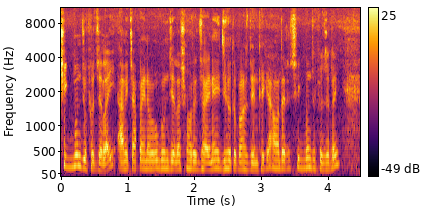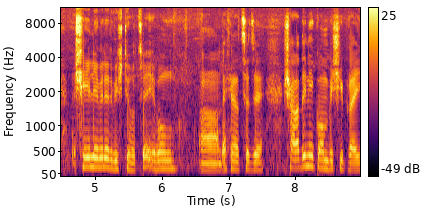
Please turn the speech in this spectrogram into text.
শিখগঞ্জ উপজেলায়, আমি চাঁপাইনবাবগঞ্জ জেলা শহরে যাই নাই, যেহেতু পাঁচ দিন থেকে আমাদের শিখগঞ্জ উপজেলায় সেই লেভেলের বৃষ্টি হচ্ছে এবং দেখা যাচ্ছে যে সারাদিনই কম বেশি প্রায়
